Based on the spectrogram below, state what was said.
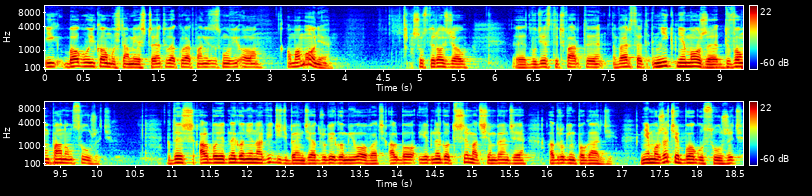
i Bogu i komuś tam jeszcze. Tu akurat Pan Jezus mówi o, o mamonie. Szósty rozdział, 24 e, werset. Nikt nie może dwom panom służyć gdyż albo jednego nienawidzić będzie, a drugiego miłować, albo jednego trzymać się będzie, a drugim pogardzi. Nie możecie Bogu służyć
